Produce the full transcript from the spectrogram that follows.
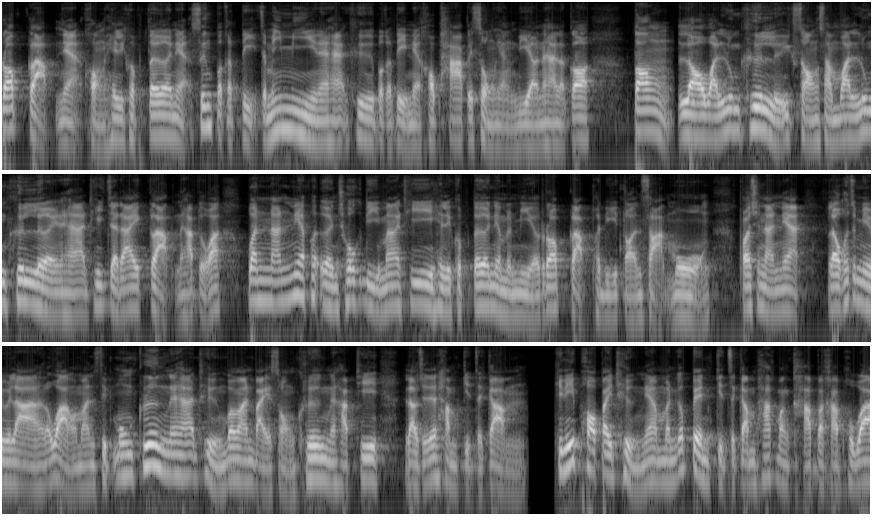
รอบกลับเนี่ยของเฮลิคอปเตอร์เนี่ยซึ่งปกติจะไม่มีนะฮะคือปกติเนี่ยเขาพาไปส่งอย่างเดียวนะฮะแล้วก็ ต้องรอวันรุ่งขึ้นหรืออีก2อสวันรุ่งขึ้นเลยนะฮะที่จะได้กลับนะครับแต่ว่าวันนั้นเนี่ยเผอิญโชคดีมากที่เฮลิคอปเตอร์เนี่ยมันมีรอบกลับพอดีตอน3ามโมง เพราะฉะนั้นเนี่ยเราก็จะมีเวลาระหว่างประมาณ 10โมงครึ่งนะฮะถึงประมาณบ่ายสองครึ่งนะครับที่เราจะได้ทำกิจกรรมทีนี้พอไปถึงเนี่ยมันก็เป็นกิจกรรมภาคบังคับอะครับเพราะว่า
